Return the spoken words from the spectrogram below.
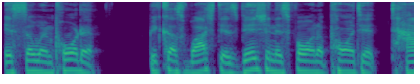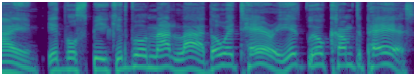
It's so important because watch this vision is for an appointed time. It will speak, it will not lie. Though it tarry, it will come to pass.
